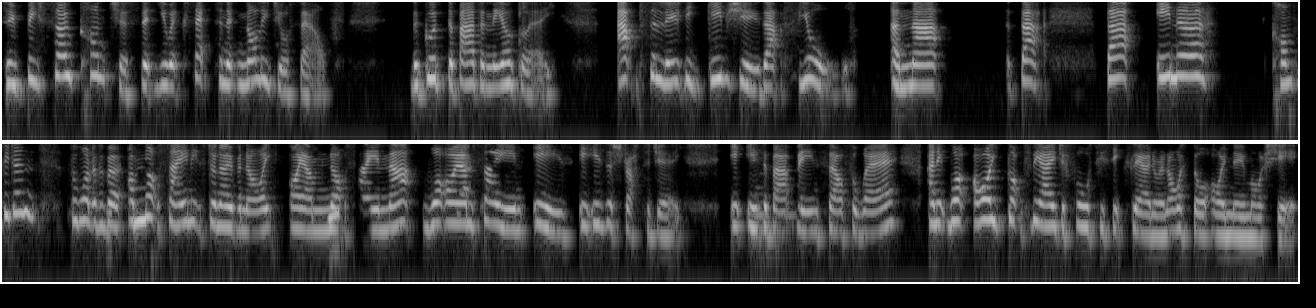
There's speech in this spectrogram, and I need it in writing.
to be so conscious that you accept and acknowledge yourself the good the bad and the ugly absolutely gives you that fuel and that that that inner confidence for want of a better i'm not saying it's done overnight. I am not mm. saying that. What i am saying is it is a strategy. It is mm. about being self-aware. And it what i got to the age of 46 leona and i thought i knew my shit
